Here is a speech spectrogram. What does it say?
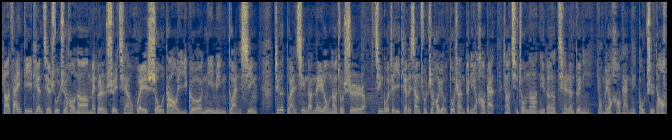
然后在第一天结束之后呢，每个人睡前会收到一个匿名短信，这个短信的内容呢就是。经过这一天的相处之后，有多少人对你有好感？然后其中呢，你的前任对你有没有好感？你都知道。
